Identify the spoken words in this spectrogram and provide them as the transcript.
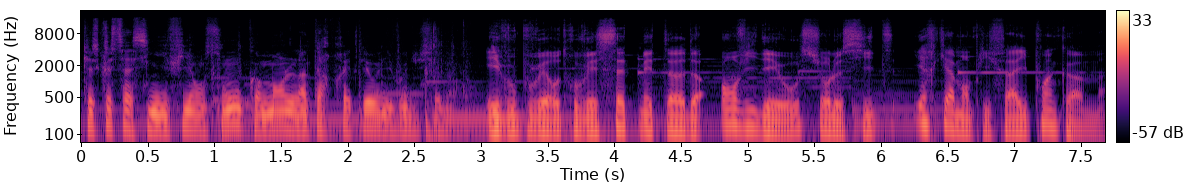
qu'est-ce que ça signifie en son, comment l'interpréter au niveau du sonore? Et vous pouvez retrouver cette méthode en vidéo sur le site ircamamplify.com.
